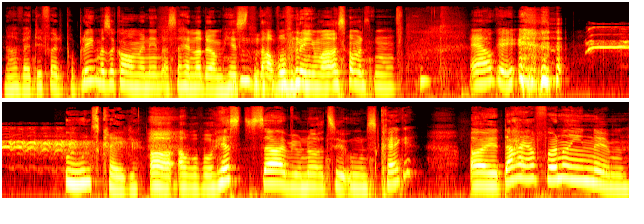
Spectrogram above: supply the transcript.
Nå, hvad er det for et problem? Og så kommer man ind, og så handler det om hesten, der har problemer, og så er man sådan, ja, okay. Ugens krikke. Og apropos hest, så er vi jo nået til ugens krikke. Og øh, der har jeg fundet en øh,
